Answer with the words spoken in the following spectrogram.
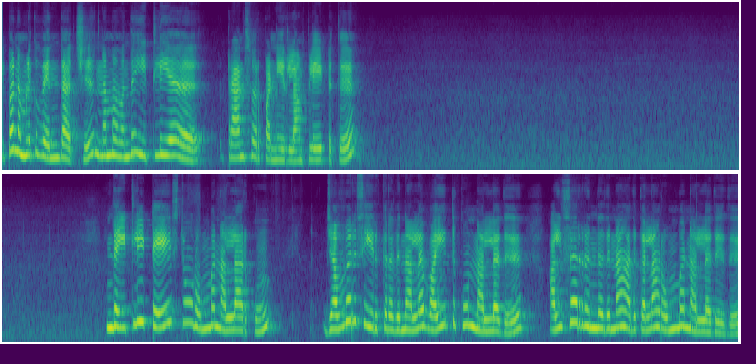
இப்போ நம்மளுக்கு வெந்தாச்சு. நம்ம வந்து இட்லியை ட்ரான்ஸ்ஃபர் பண்ணிடலாம் பிளேட்டுக்கு இந்த இட்லி டேஸ்ட்டும் ரொம்ப நல்லாயிருக்கும் ஜவ்வரிசி இருக்கிறதுனால வயிற்றுக்கும் நல்லது. அல்சர் இருந்ததுன்னா அதுக்கெல்லாம் ரொம்ப நல்லது இது.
